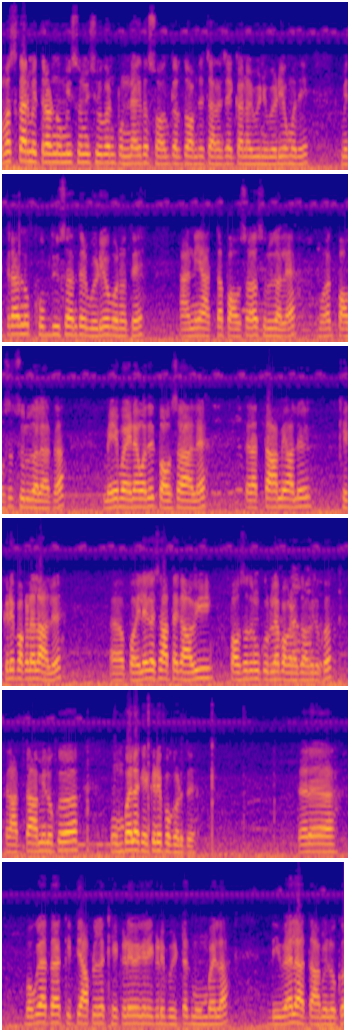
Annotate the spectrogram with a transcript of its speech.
नमस्कार मित्रांनो मी सुमी शिवगण पुन्हा एकदा स्वागत करतो आमच्या चॅनलच्या एका नवीन व्हिडिओमध्ये मित्रांनो खूप दिवसानंतर व्हिडिओ बनवते आणि आत्ता पावसाळा सुरू झाला आहे मुळात पावसच सुरू झाला आता. मे महिन्यामध्येच पावसाळा आला आहे तर आत्ता आम्ही आलो खेकडे पकडायला आलो आहे पहिले कसं आता गावी पावसातून कुर्ल्या पकडायचो आम्ही लोक. तर आत्ता आम्ही लोक मुंबईला खेकडे पकडतो आहे तर बघूया आता किती आपल्याला खेकडे वगैरे इकडे भेटतात मुंबईला. दिव्याला आता आम्ही लोक.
